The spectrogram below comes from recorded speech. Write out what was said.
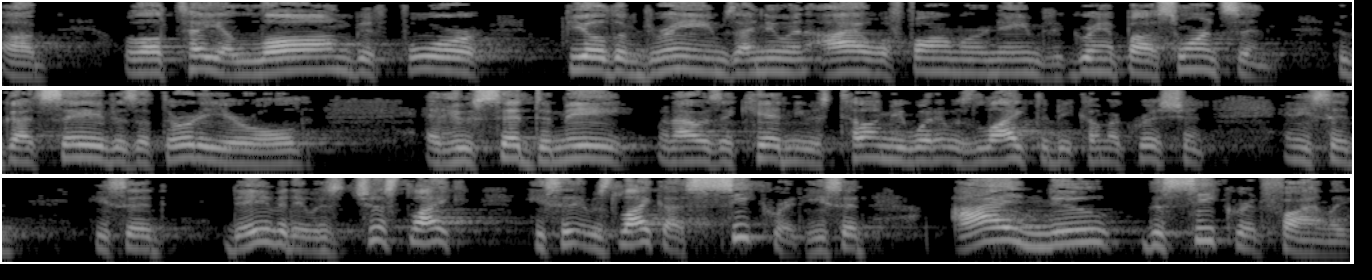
Um, well, I'll tell you, long before Field of Dreams, I knew an Iowa farmer named Grandpa Sorensen who got saved as a 30 year old and who said to me when I was a kid, and he was telling me what it was like to become a Christian. And he said, he said, David, it was just like, he said, it was like a secret. He said, I knew the secret finally.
